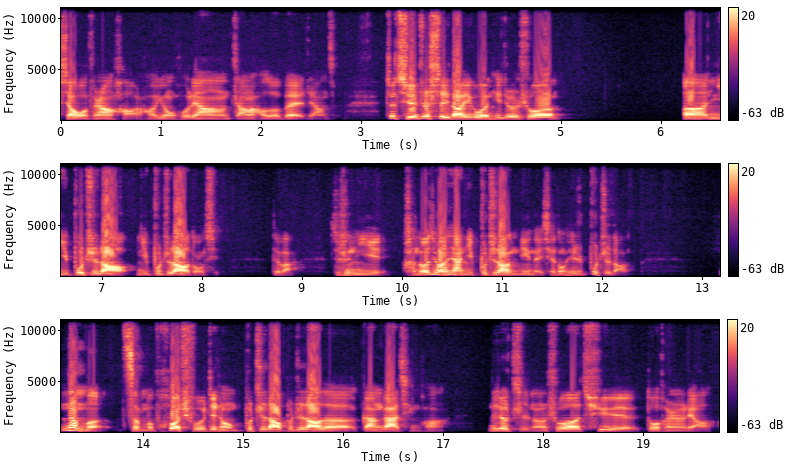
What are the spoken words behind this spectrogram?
效果非常好，然后用户量涨了好多倍，这样子。就其实这涉及到一个问题，就是说，呃，你不知道你不知道的东西，对吧？就是你很多情况下你不知道你哪些东西是不知道的。那么怎么破除这种不知道不知道的尴尬情况？那就只能说去多和人聊。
